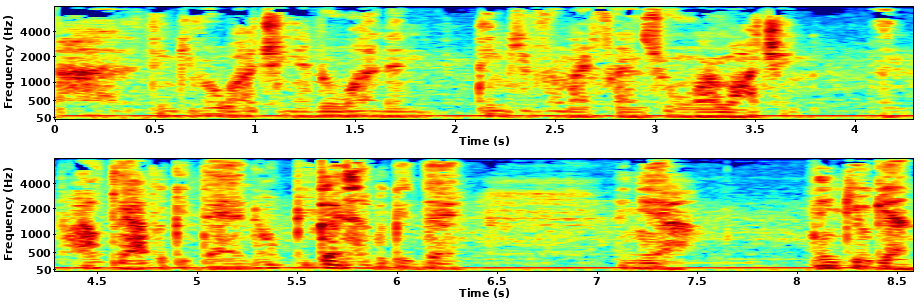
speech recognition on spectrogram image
uh, thank you for watching, everyone, and thank you for my friends who are watching. And I hope they have a good day, and hope you guys have a good day. And yeah, thank you again.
